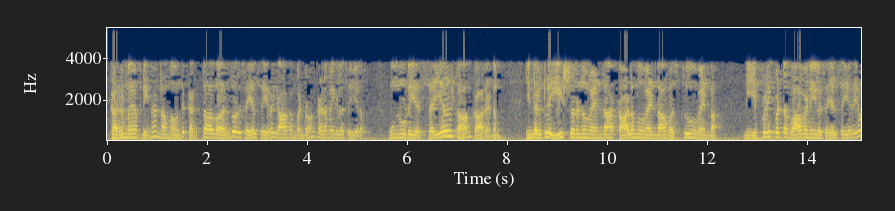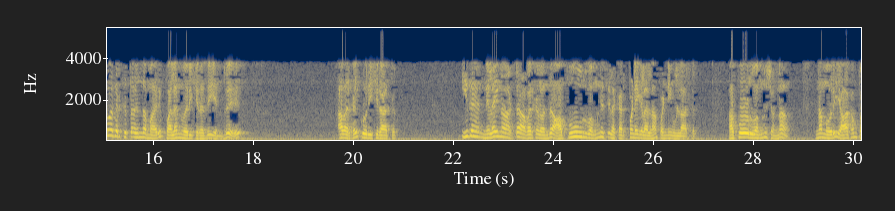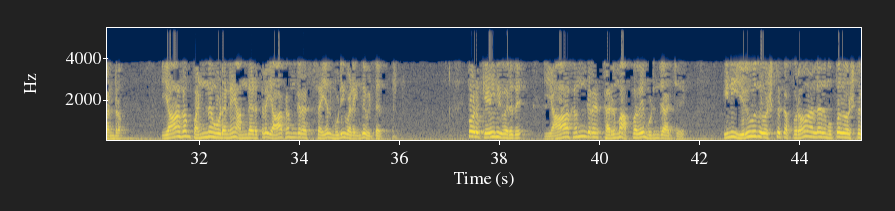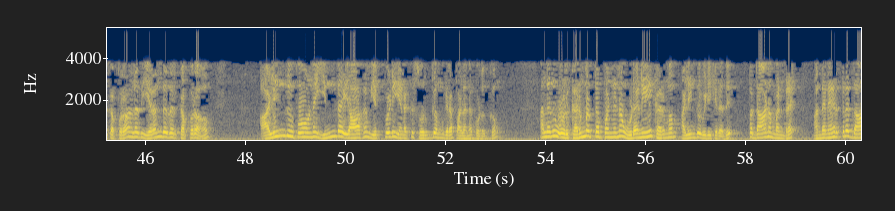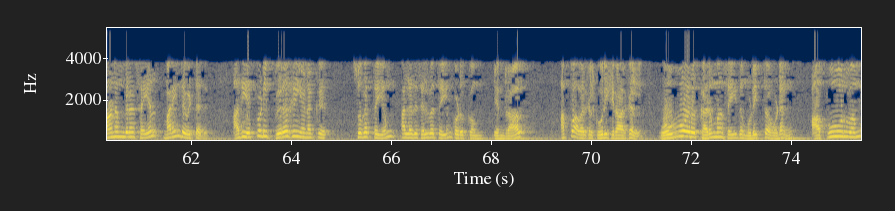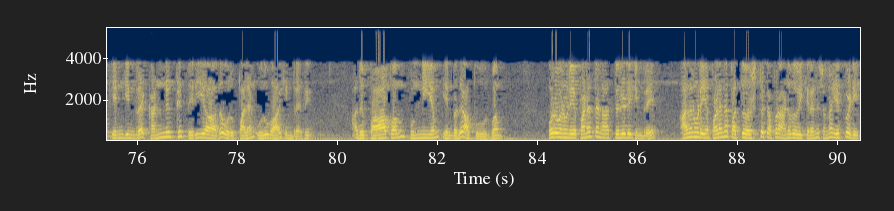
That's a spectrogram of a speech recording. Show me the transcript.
கர்ம அப்படின்னா நம்ம வந்து கர்த்தாவா இருந்து ஒரு செயல் செய்யறோம் யாகம் பண்றோம் கடமைகளை செய்யறோம். உன்னுடைய செயல் தான் காரணம். இந்த இடத்துல ஈஸ்வரனும் வேண்டாம் காலமும் வேண்டாம் வஸ்துவும் வேண்டாம். நீ எப்படிப்பட்ட பாவனையில செயல் செய்யறையோ அதற்கு தகுந்த மாதிரி பலன் வருகிறது என்று அவர்கள் கூறுகிறார்கள். இதை நிலைநாட்ட அவர்கள் வந்து அபூர்வம்னு சில கற்பனைகள் எல்லாம் பண்ணி உள்ளார்கள். அபூர்வம்னு சொன்னா நம்ம ஒரு யாகம் பண்றோம். யாகம் பண்ண உடனே அந்த இடத்துல யாகம்ங்கிற செயல் முடிவடைந்து விட்டது. இப்போ ஒரு கேள்வி வருது. யாகம்ங்கிற கர்ம அப்பவே முடிஞ்சாச்சு. இனி இருபது வருஷத்துக்கு அப்புறம் அல்லது முப்பது வருஷத்துக்கு அப்புறம் அல்லது இறந்ததற்கு அப்புறம் அழிந்து போன இந்த யாகம் எப்படி எனக்கு சொர்க்கம்ங்கிற பலனை கொடுக்கும்? அல்லது ஒரு கர்மத்தை பண்ணுனா உடனே கர்மம் அழிந்து விடுகிறது. இப்ப தானம் பண்ற அந்த நேரத்துல தானம்ங்கிற செயல் மறைந்து விட்டது. அது எப்படி பிறகு எனக்கு சுகத்தையும் அல்லது செல்வத்தையும் கொடுக்கும் என்றால் அப்போ அவர்கள் கூறுகிறார்கள் ஒவ்வொரு கர்மம் செய்து முடித்தவுடன் அபூர்வம் என்கின்ற கண்ணுக்கு தெரியாத ஒரு பலன் உருவாகின்றது. அது பாபம் புண்ணியம் என்பது அபூர்வம். ஒருவனுடைய பணத்தை நான் திருடுகின்றேன். அதனுடைய பலனை பத்து வருஷத்துக்கு அப்புறம் அனுபவிக்கிறேன்னு சொன்னா எப்படி?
